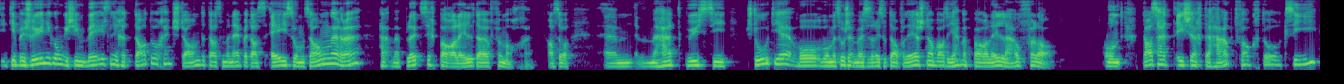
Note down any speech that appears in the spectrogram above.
die Beschleunigung ist im Wesentlichen dadurch entstanden, dass man eben das Eins ums andere hat man plötzlich parallel dürfen machen. Also ähm, man hat gewisse Studien, wo, wo man sonst das Resultat von der ersten abwarten, die hat man parallel laufen lassen. Und das hat, ist der Hauptfaktor gewesen,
